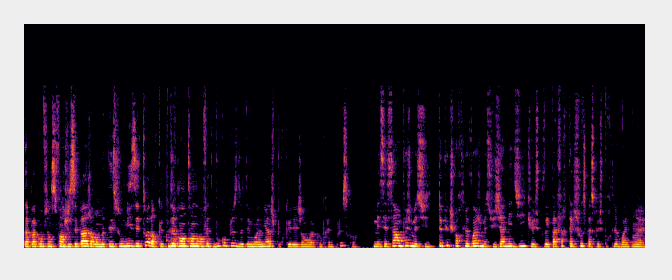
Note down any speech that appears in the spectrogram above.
T'as pas confiance, enfin je sais pas, genre en mode t'es soumise et tout, alors que tu devrais entendre en fait beaucoup plus de témoignages pour que les gens euh, comprennent plus quoi. Mais c'est ça, en plus, je me suis, depuis que je porte le voile, je me suis jamais dit que je pouvais pas faire telle chose parce que je porte le voile. Ouais.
